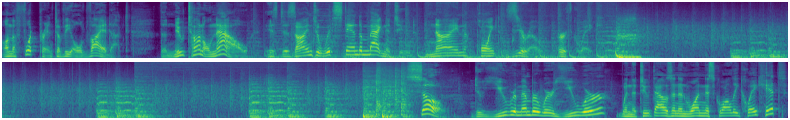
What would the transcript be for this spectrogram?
on the footprint of the old viaduct. The new tunnel now is designed to withstand a magnitude 9.0 earthquake. So, do you remember where you were when the 2001 Nisqually quake hit?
